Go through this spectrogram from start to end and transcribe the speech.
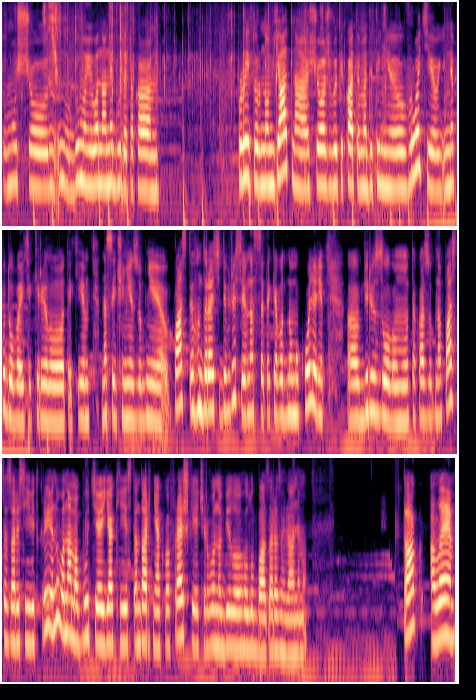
тому що ну, думаю, вона не буде така приторно м'ятна, що аж випікатиме дитині в роті. Не подобаються Кирилу такі насичені зубні пасти. До речі, дивлюся, і в нас все таке в одному кольорі, е, в бірюзовому така зубна паста. Зараз її відкрию. Ну, вона, мабуть, як і стандартні аквафрешки, червоно-біло-голуба. Зараз глянемо. Так, але е,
